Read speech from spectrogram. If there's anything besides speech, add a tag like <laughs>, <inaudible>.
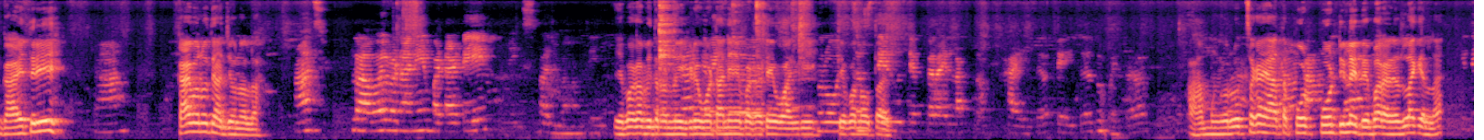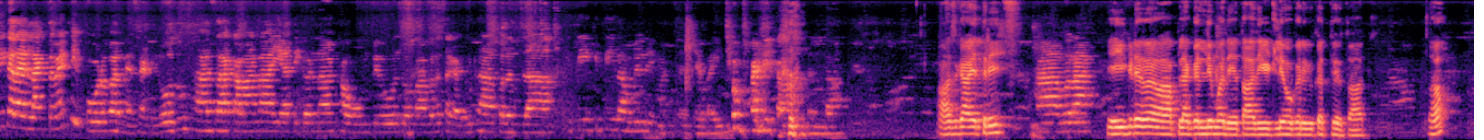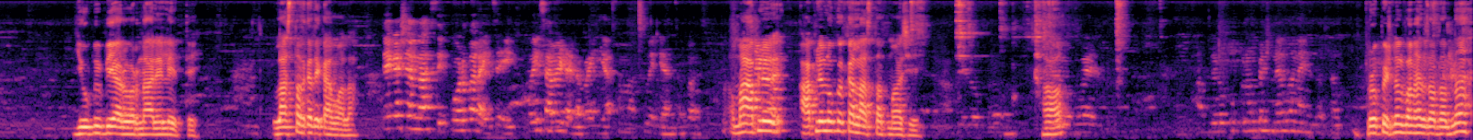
गायत्री? हा. काय बनवते आज जेवणाला? आज फ्लावर वटाणे बटाटे मिक्स भाजी बनवते. हे बघा मित्रांनो इकडे वटाणे बटाटे वांगी ते रोज बनवतात. उद्योग करायला लागतं. खायचं प्यायचं झोपायचं. हा मग रोजचं काय? आता पोट पोट दिलंय ते भरायलाच लागेल ना? किती करायला लागतं माहिती? पोट भरण्यासाठी. रोज उठा जा कामाला या तिकडनं खाऊन पिऊन झोपा परत सकाळी उठा परत जा. किती किती लावलेले माणसाच्या बाई? झोपाटी <laughs> आज गायत्री. हा बोला. हे इकडे आपल्या गल्लीमध्ये येतात इडली वगैरे विकत फिरतात. हा? युपी बिहार वरनं आलेले आहेत ते. लाजतात का ते कामाला? ते कशाला असते? पोट भरायचंय पैसा भेटायला पाहिजे. असं मत होय त्यांचं बस. मग आपले आपले लोक का लाजतात मग असे? आपले लोक हा? आपले लोक प्रोफेशनल बनायला जातात. प्रोफेशनल बनायला जातात ना?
